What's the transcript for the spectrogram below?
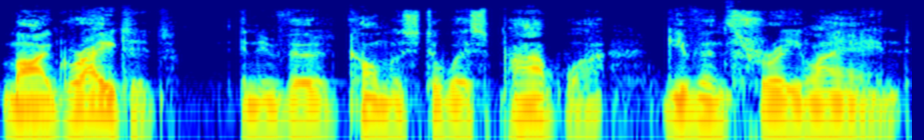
migrated, in inverted commas, to West Papua, given free land,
